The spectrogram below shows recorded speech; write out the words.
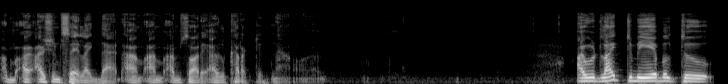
Um, I, I shouldn't say like that I am I'm, I'm sorry I will correct it now. I would like to be able to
